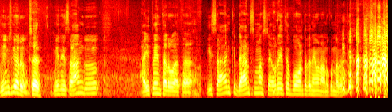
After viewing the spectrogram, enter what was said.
భీమ్స్ గారు. సార్. మీరు ఈ సాంగ్ అయిపోయిన తర్వాత ఈ సాంగ్కి డాన్స్ మాస్టర్ ఎవరైతే బాగుంటుందని ఏమైనా అనుకున్నారా?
